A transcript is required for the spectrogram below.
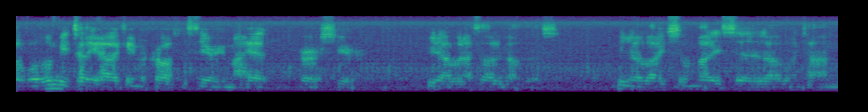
Uh, well, let me tell you how I came across this theory in my head first here. You know, when I thought about this. You know, like somebody said uh, one time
